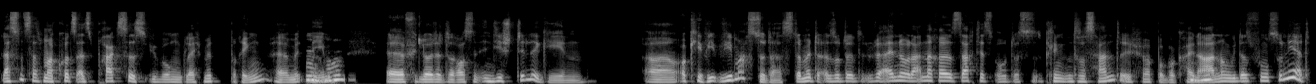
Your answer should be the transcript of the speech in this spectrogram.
Lass uns das mal kurz als Praxisübung gleich mitbringen, äh, mitnehmen, Mhm. äh, für die Leute da draußen in die Stille gehen. Äh, okay, wie, wie machst du das? Damit, also der, der eine oder andere sagt jetzt, oh, das klingt interessant, ich habe aber keine Mhm. Ahnung, wie das funktioniert.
